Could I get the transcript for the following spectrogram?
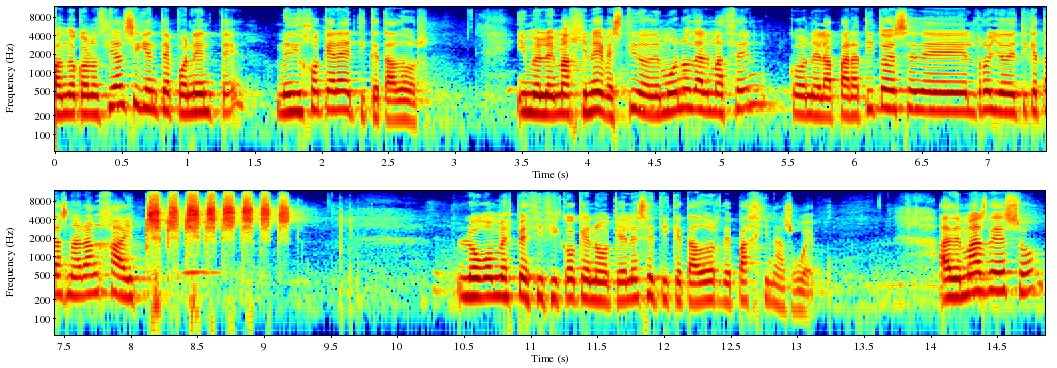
Cuando conocí al siguiente ponente, me dijo que era etiquetador. Y me lo imaginé vestido de mono de almacén, con el aparatito ese del rollo de etiquetas naranja y... Luego me especificó que no, que él es etiquetador de páginas web. Además de eso,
